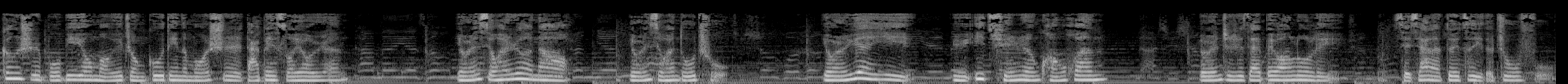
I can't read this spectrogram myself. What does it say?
更是不必用某一种固定的模式搭配所有人。有人喜欢热闹，有人喜欢独处，有人愿意与一群人狂欢，有人只是在备忘录里写下了对自己的祝福。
